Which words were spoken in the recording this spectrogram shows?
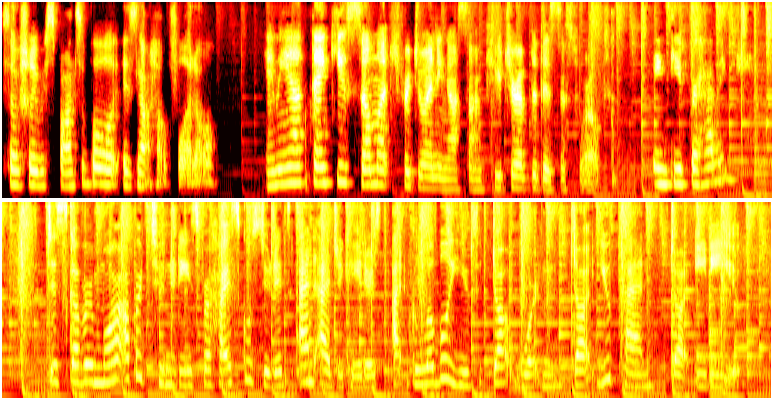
socially responsible is not helpful at all. Amia, thank you so much for joining us on Future of the Business World. Thank you for having me. Discover more opportunities for high school students and educators at globalyouth.wharton.upenn.edu.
